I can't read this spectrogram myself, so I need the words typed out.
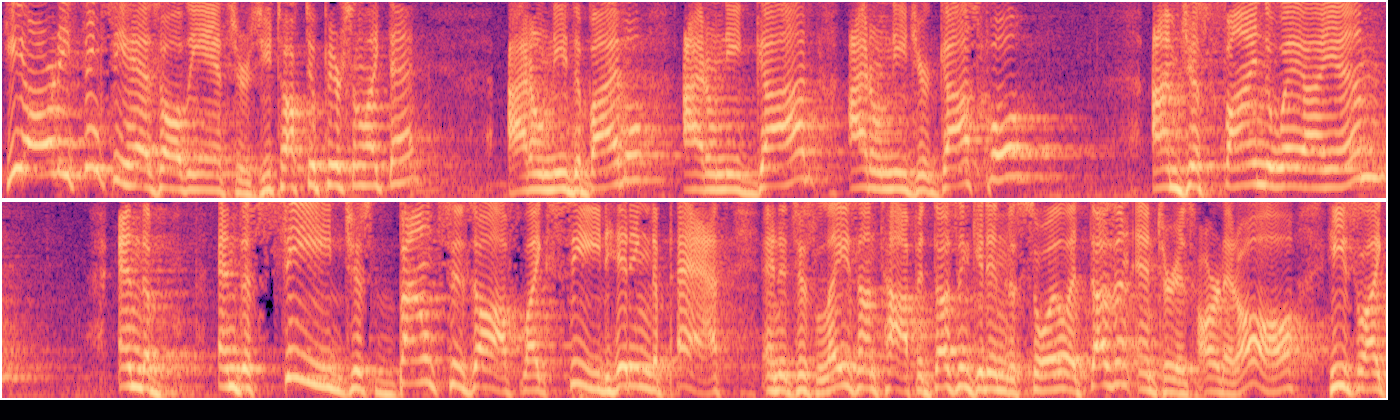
He already thinks he has all the answers. You talk to a person like that? I don't need the Bible. I don't need God. I don't need your gospel. I'm just fine the way I am. And the, and the seed just bounces off like seed hitting the path and it just lays on top. It doesn't get in the soil. It doesn't enter his heart at all. He's like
